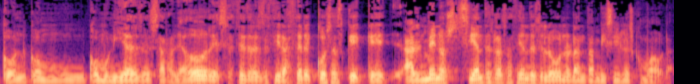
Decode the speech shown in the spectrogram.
con, con comunidades de desarrolladores, etcétera. Es decir, hacer cosas que, que al menos, si antes las hacían, desde luego no eran tan visibles como ahora.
